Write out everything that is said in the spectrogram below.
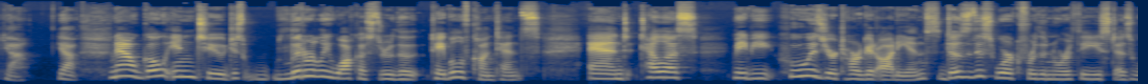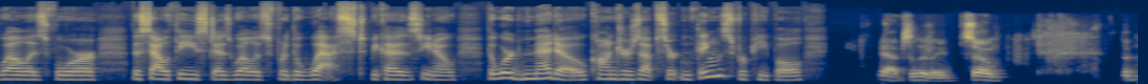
Yeah. Yeah. Now go into just literally walk us through the table of contents and tell us maybe who is your target audience? Does this work for the Northeast as well as for the Southeast as well as for the West? Because, you know, the word meadow conjures up certain things for people. Yeah, absolutely. So the,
